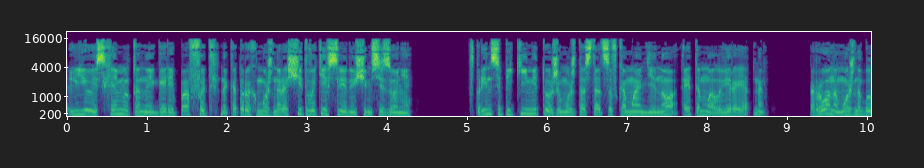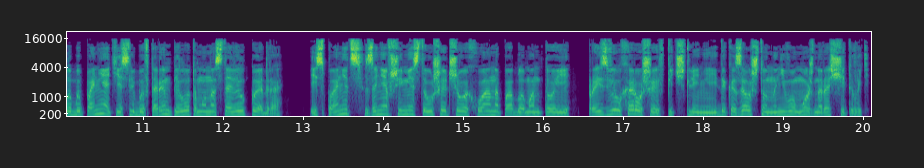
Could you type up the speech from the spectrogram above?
Льюис Хэмилтон и Гарри Паффет, на которых можно рассчитывать и в следующем сезоне. В принципе, Кими тоже может остаться в команде, но это маловероятно. Рона можно было бы понять, если бы вторым пилотом он оставил Педро. Испанец, занявший место ушедшего Хуана Пабло Монтои, произвел хорошее впечатление и доказал, что на него можно рассчитывать.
